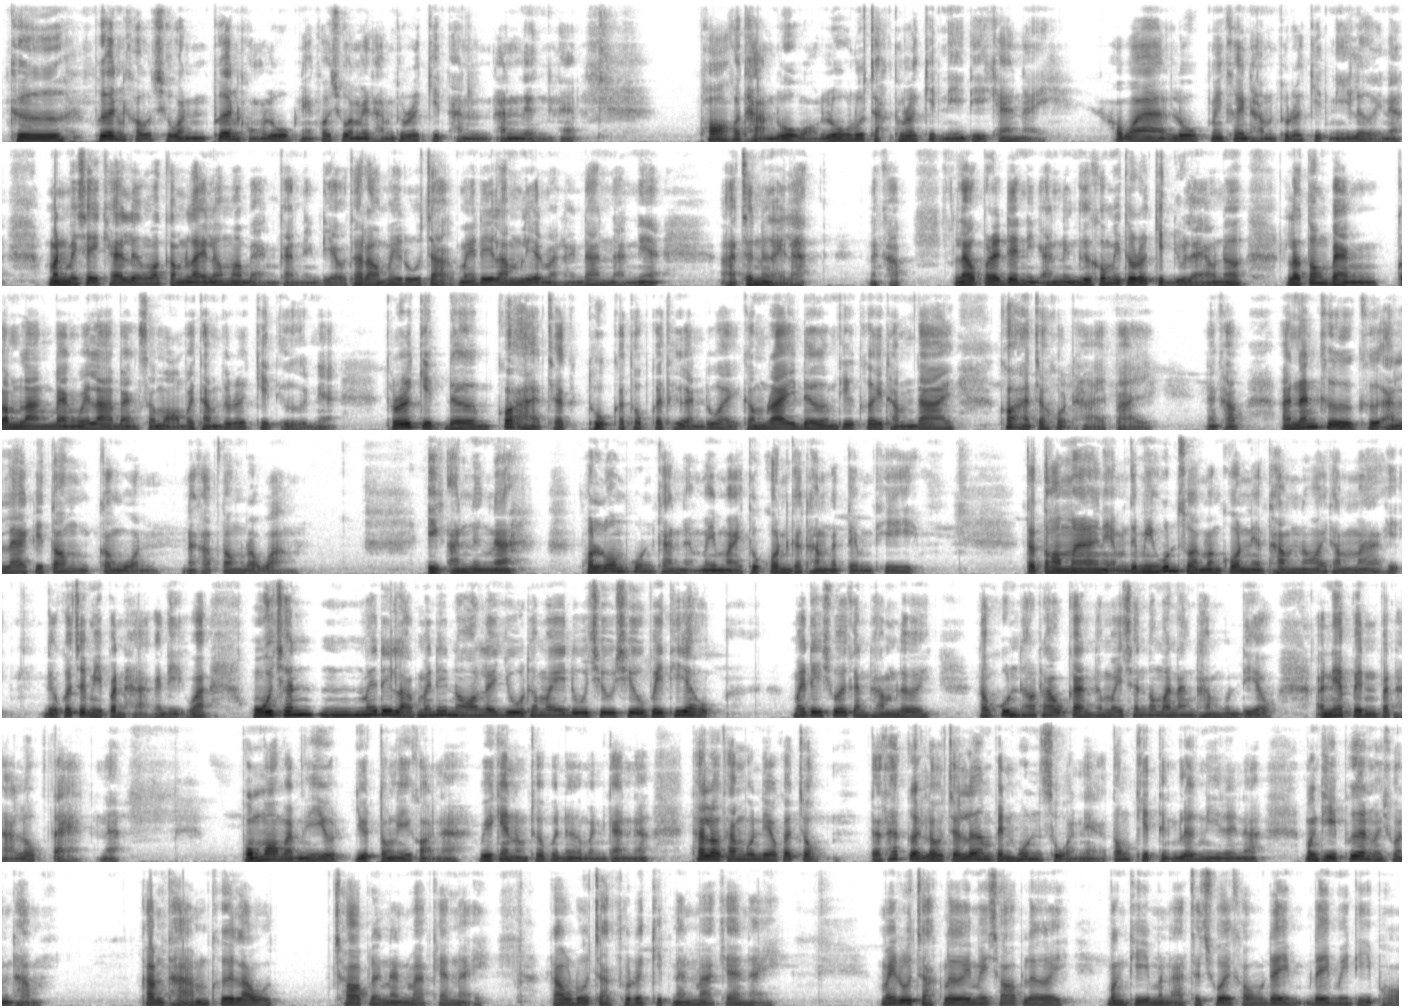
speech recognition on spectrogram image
คือเพื่อนเขาชวนเพื่อนของลูกเนี่ยเขาชวนไปทำธุรกิจอันอันหนึ่งนะพ่อเขาถามลูกบอกลูกรู้จักธุรกิจนี้ดีแค่ไหน เพราะว่าลูกไม่เคยทำธุรกิจนี้เลยนะมันไม่ใช่แค่เรื่องว่ากำไรแล้วมาแบ่งกันอย่างเดียว ถ้าเราไม่รู้จักไม่ได้ร่ำเรียนมาทางด้านนั้นเนี่ยอาจจะเหนื่อยละ นะครับแล้วประเด็นอีกอันหนึ่งคือเขามีธุรกิจอยู่แล้วเนาะแล้วต้องแบ่งกำลังแบ่งเวลาแบ่งสมองไปทำธุรกิจอื่นเนี่ยธุรกิจเดิมก็อาจจะถูกกระทบกระเทือนด้วยกำไรเดิมที่เคยทำได้ ก็อาจจะหดหายไปนะครับอันนั้นคือคืออันแรกที่ต้องกังวลนะครับต้องระวัง อีกอันนึงนะพอร่วมหุ้นกันเนี่ยใหม่ๆทุกคนก็ทำกันเต็มที่ แต่ต่อมาเนี่ยมันจะมีหุ้นส่วนบางคนเนี่ยทำน้อยทำมากอีก เดี๋ยวก็จะมีปัญหากันอีกว่าโอ้ฉันไม่ได้หลับไม่ได้นอนเลยยูทำไมดูชิวๆไปเที่ยว ไม่ได้ช่วยกันทำเลย แล้วหุ้นเท่า ๆกันทำไมฉันต้องมานั่งทำคนเดียว อันนี้เป็นปัญหาโลกแตกนะผมมองแบบนี้หยุดหยุดตรงนี้ก่อนนะวิกเกนองเทอร์เพเนอร์เหมือนกันนะถ้าเราทำคนเดียวก็จบ แต่ถ้าเกิดเราจะเริ่มเป็นหุ้นส่วนเนี่ยต้องคิดถึงเรื่องนี้เลยนะ บางทีเพื่อนมาชวนทำคำถามคือเราชอบเรื่องนั้นมากแค่ไหน เรารู้จักธุรกิจนั้นมากแค่ไหน ไม่รู้จักเลยไม่ชอบเลย บางทีมันอาจจะช่วยเขาได้ได้ไม่ดีพอ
